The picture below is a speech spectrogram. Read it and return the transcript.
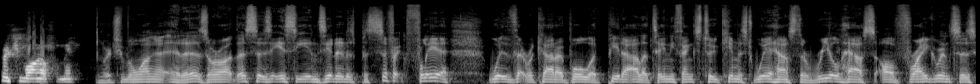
Richie Mo'unga for me. Richie Mo'unga, it is. All right, this is SENZ. It is Pacific Flair with Riccardo Ball and Pita Alatini. Thanks to Chemist Warehouse, the real house of fragrances.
